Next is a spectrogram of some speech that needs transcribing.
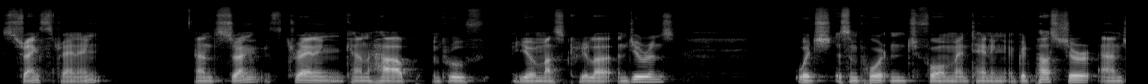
strength training. And strength training can help improve your muscular endurance, which is important for maintaining a good posture and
